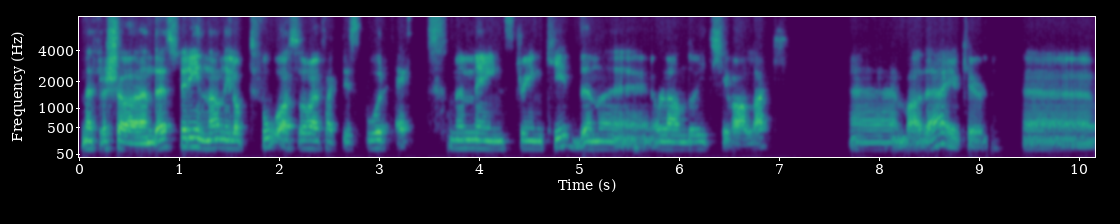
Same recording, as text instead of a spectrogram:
med fräschören. Dessförinnan i lopp två så har jag faktiskt spår ett med Mainstream Kid, en eh, Orlando Vici Wallach. Eh, bara det är ju kul. Eh,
